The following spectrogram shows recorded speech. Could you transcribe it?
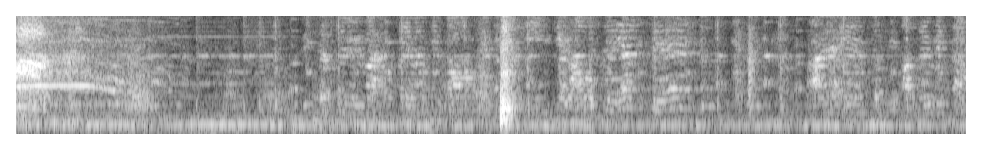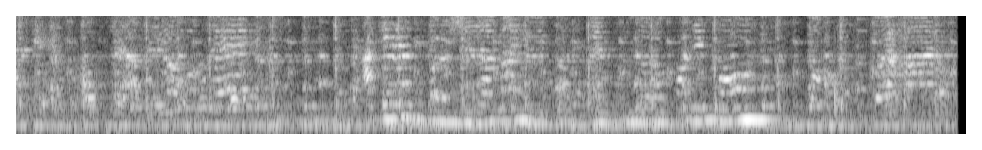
Come on!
